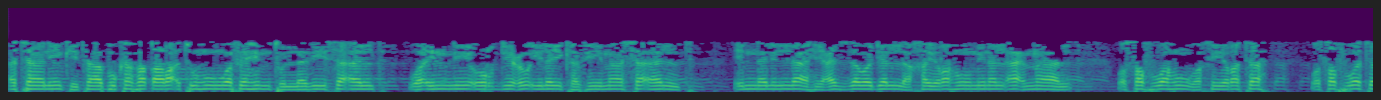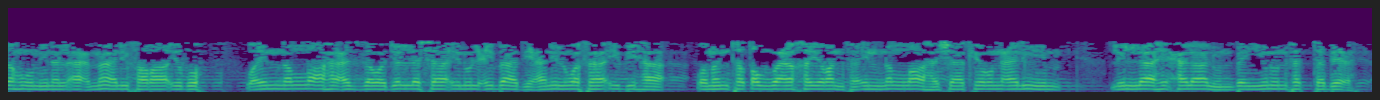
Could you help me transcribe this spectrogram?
أتاني كتابك فقرأته وفهمت الذي سألت وإني أرجع إليك فيما سألت. إن لله عز وجل خيره من الأعمال وصفوه وخيرته وصفوته من الأعمال فرائضه. وإن الله عز وجل سائل العباد عن الوفاء بها. ومن تطوع خيرا فإن الله شاكر عليم. لله حلال بين فاتبعه.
